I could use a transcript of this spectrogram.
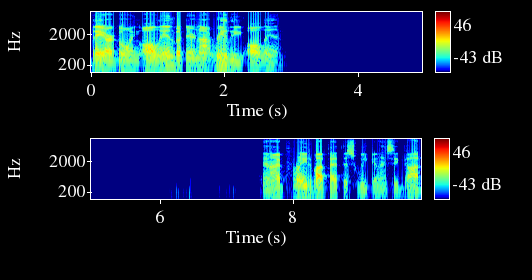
they are going all in, but they're not really all in. And I prayed about that this week, and I said, God,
